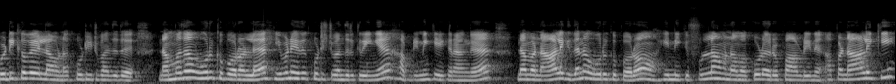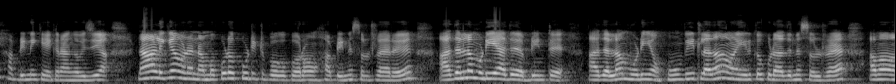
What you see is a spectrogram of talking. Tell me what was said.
பிடிக்கவே இல்லை அவனை கூட்டிகிட்டு வந்தது. நம்ம தான் ஊருக்கு போகிறோம்ல இவனை எது கூட்டிகிட்டு வந்திருக்கிறீங்க? அப்படின்னு கேட்குறாங்க நம்ம நாளைக்கு தானே ஊருக்கு போகிறோம் இன்னைக்கு ஃபுல்லாக அவன் நம்ம கூட இருப்பான் அப்படின்னு. அப்போ நாளைக்கு? அப்படின்னு கேட்குறாங்க விஜயா. நாளைக்கு அவன் நம்ம கூட கூட்டிகிட்டு போக போகிறோம் அப்படின்னு சொல்கிறாரு அதெல்லாம் முடியாது அப்படின்ட்டு. அதெல்லாம் முடியும். உன் வீட்டில் தான் அவன் இருக்கக்கூடாதுன்னு சொல்கிற அவன்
